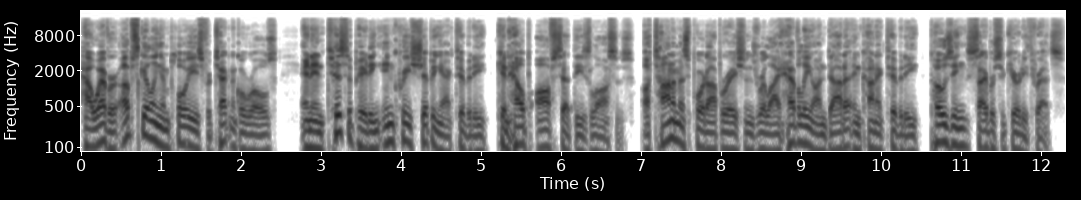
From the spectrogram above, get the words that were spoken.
However, upskilling employees for technical roles and anticipating increased shipping activity can help offset these losses. Autonomous port operations rely heavily on data and connectivity, posing cybersecurity threats.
